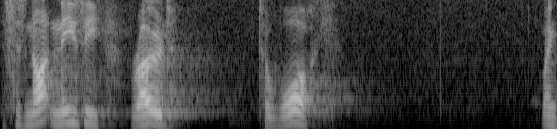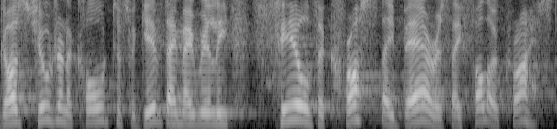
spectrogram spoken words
This is not an easy road to walk. When God's children are called to forgive, they may really feel the cross they bear as they follow Christ.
